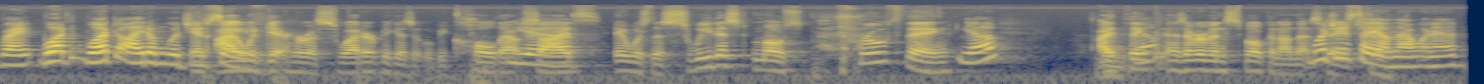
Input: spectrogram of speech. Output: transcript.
Right. What what item would you and save? I would get her a sweater because it would be cold outside. Yes. It was the sweetest, most true thing Yep. I think Yeah. has ever been spoken on that What'd you stage. say on that one, Ed?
